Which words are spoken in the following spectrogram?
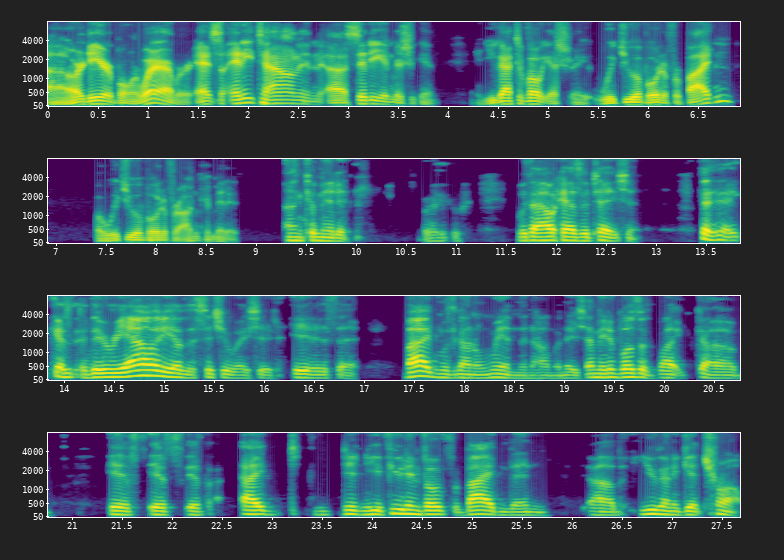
uh, or Dearborn, wherever, it's any town in uh, city in Michigan, and you got to vote yesterday, would you have voted for Biden or would you have voted for uncommitted? Uncommitted, without hesitation. Because the reality of the situation is that Biden was going to win the nomination. I mean, it wasn't like um, if if if I didn't, if you didn't vote for Biden, then uh, you're going to get Trump.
